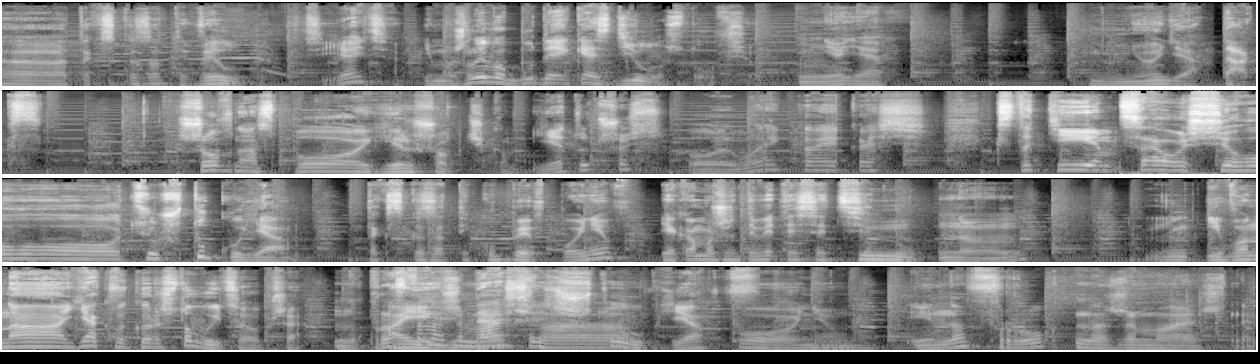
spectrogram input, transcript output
е, так сказати, вилупити, ці яйця. І можливо буде якесь діло з того всього. Ні, є. Ньодя. Такс. Що в нас по гіршопчикам? Є тут щось? Поливайка якась. Кстати, це ось о, цю штуку я, так сказати, купив, поняв? Яка може дивитися ціну. Ну. М, І вона як використовується взагалі? Ну просто А їх нажимаєш 10 на... штук, я поняв. І на фрукт нажимаєш ним.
